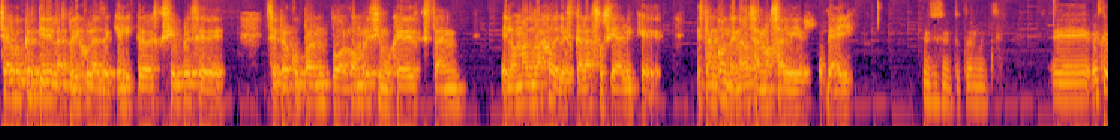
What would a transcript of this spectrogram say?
si algo que tienen las películas de Kelly, creo, es que siempre se, se preocupan por hombres y mujeres que están en lo más bajo de la escala social y que están condenados a no salir de ahí. Sí, sí, sí, totalmente. Eh, es que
